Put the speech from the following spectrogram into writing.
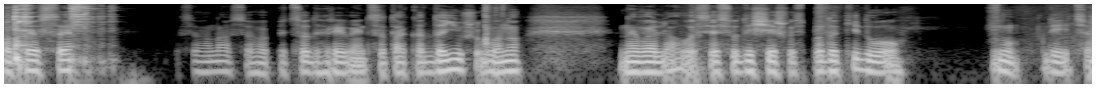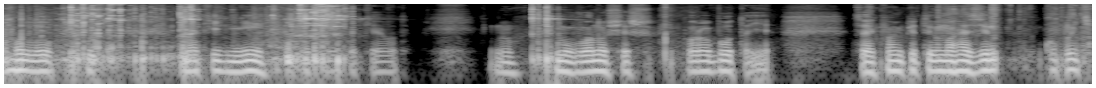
Оце все всього-навсього 500 гривень. Це так віддаю, щоб воно не валялося. Я сюди ще щось подокидував. Ну, дивіться, головки тут накидні, таке, от. Ну, ну воно ще ж поработає. Це як вам піти в магазин купити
